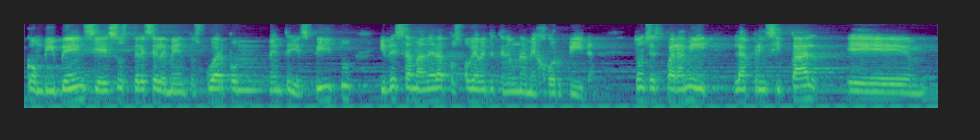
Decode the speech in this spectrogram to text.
convivencia, esos tres elementos, cuerpo, mente y espíritu, y de esa manera, pues obviamente tener una mejor vida. Entonces, para mí, la principal eh,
